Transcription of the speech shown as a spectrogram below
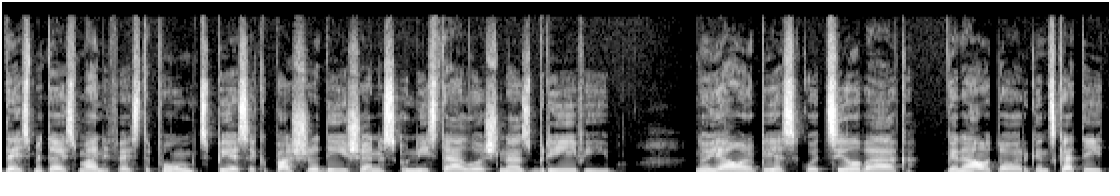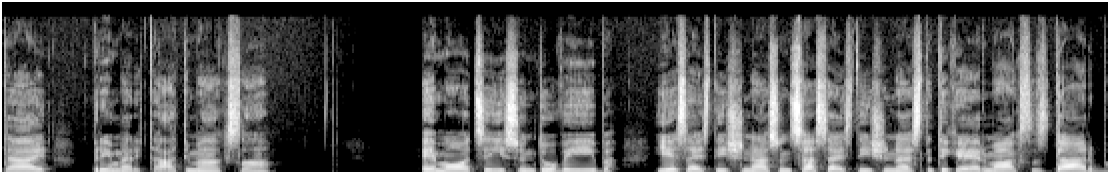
Desmitais manifesta punkts piesaka pašradīšanas un iztēlošanās brīvību, no jauna piesakot cilvēka, gan autora, gan skatītāja primaritāti mākslā. Emocijas un tuvība, iesaistīšanās un sasaistīšanās ne tikai ar mākslas darbu,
